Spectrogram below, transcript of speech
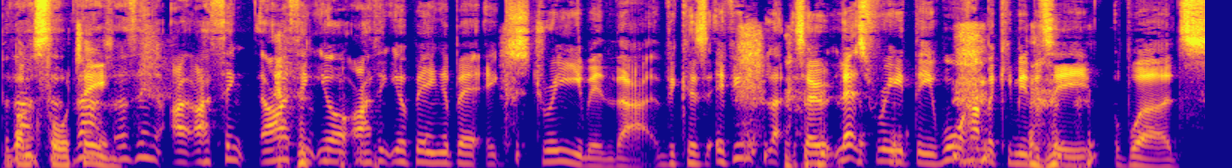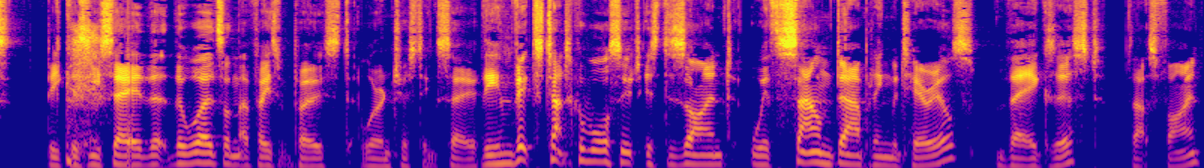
but that's, 14. that's the thing. I, I, think I think you're I think you're being a bit extreme in that because if you so let's read the Warhammer community words because you say that the words on that Facebook post were interesting. So the Invicta Tactical Warsuit is designed with sound dampening materials. They exist. That's fine.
